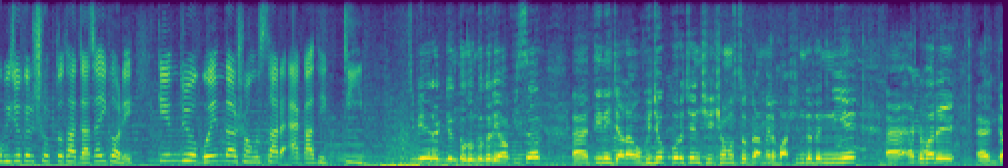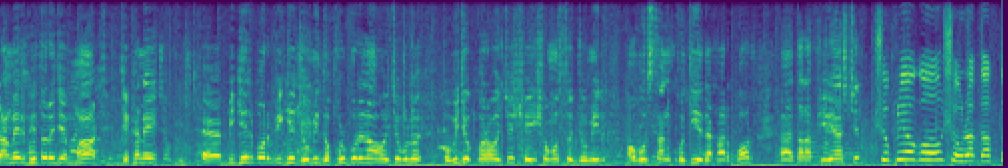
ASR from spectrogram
অভিযোগের সত্যতা যাচাই করে কেন্দ্রীয় গোয়েন্দা সংস্থার একাধিক টিম। সিবিআইয়ের একজন তদন্তকারী অফিসার তিনি যারা অভিযোগ করেছেন সেই সমস্ত গ্রামের বাসিন্দাদের নিয়ে আহ, একেবারে গ্রামের ভেতরে যে মাঠ যেখানে আহ, বিঘের পর বিঘে জমি দখল করে নেওয়া হয়েছে বলে অভিযোগ করা হয়েছে সেই সমস্ত জমির অবস্থান খতিয়ে দেখার পর আহ, তারা ফিরে আসছেন। সুপ্রিয় গুহ সৌরভ দত্ত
